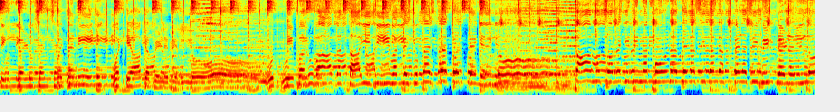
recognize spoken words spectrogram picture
ತಿಂಗಳು ಸಂಕಟ ನೀಡಿ ಹೊಟ್ಯಾಗ ಬೆಳೆದಿಲ್ಲೋ. ಹುಟ್ಟಿ ಬರುವಾಗ ತಾಯಿ ಜೀವಕ್ಕೆ ಕಷ್ಟ ಕೊಟ್ಟೆಗೆಲ್ಲೋ. ತಾನು ಸೊರಗಿರಿನ ಕೋಣ ಬೆಳೆಸಿದಂಗ ಬೆಳೆಸಿ ಬಿಟ್ಟಳಲ್ಲೋ.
